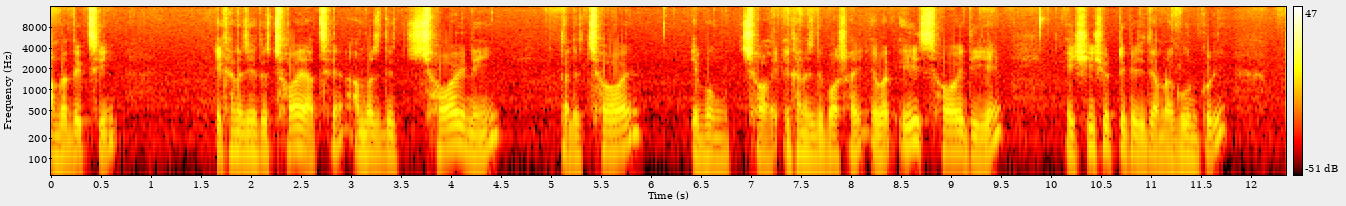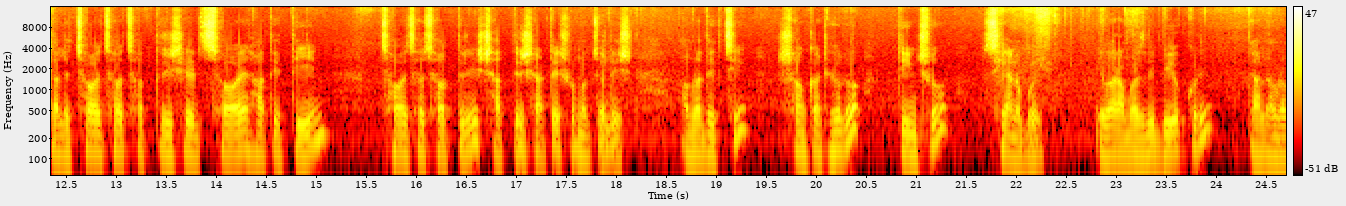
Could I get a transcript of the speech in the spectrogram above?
আমরা দেখছি এখানে যেহেতু ছয় আছে, আমরা যদি ছয় নেই, তাহলে ছয় এবং ছয়, এখানে যদি বসাই, এবার এই ছয় দিয়ে এই শিশুরটিকে যদি আমরা গুণ করি, তাহলে ছয় ছয়, ছত্রিশের ছয় হাতে তিন, ছয় ছয়, ছত্রিশ সাতত্রিশ আটত্রিশ উনচল্লিশ। আমরা দেখছি সংখ্যাটি হলো তিনশো ছিয়ানব্বই। এবার আমরা যদি বিয়োগ করি, তাহলে আমরা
